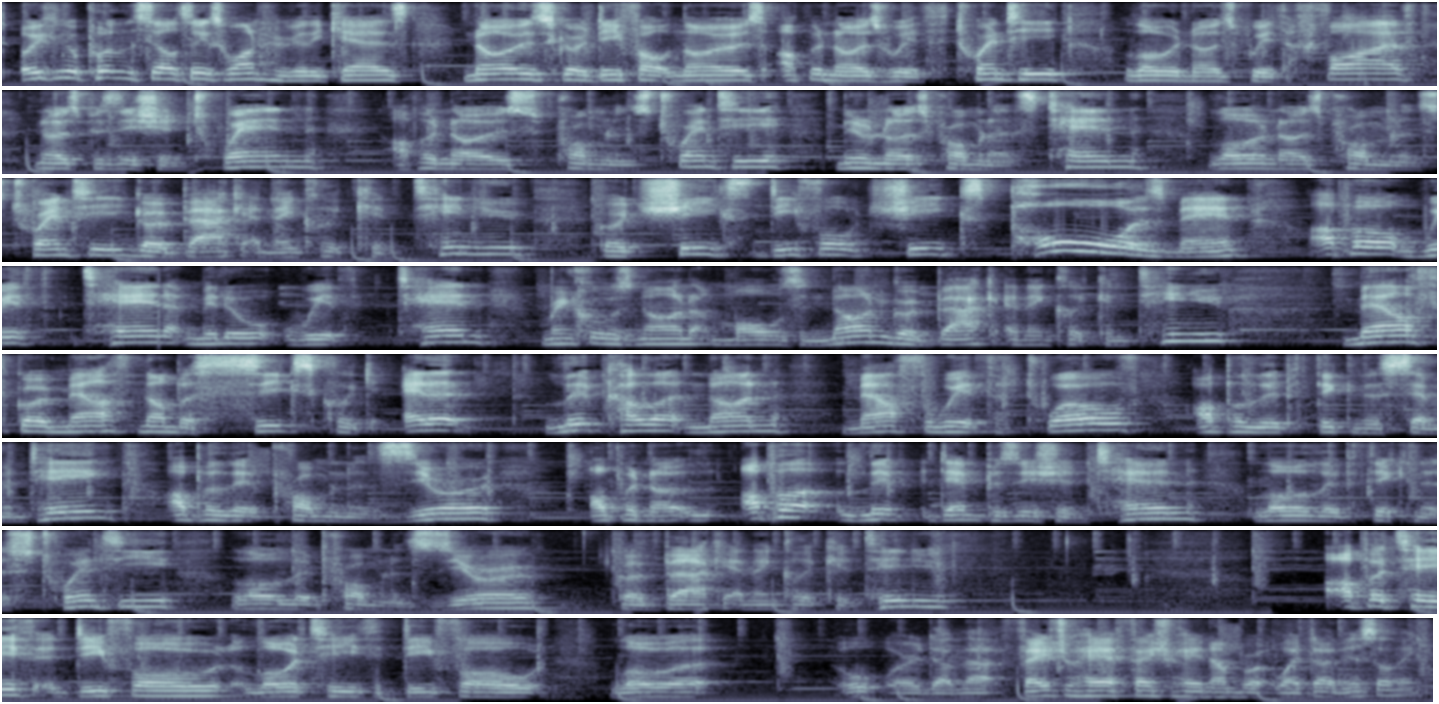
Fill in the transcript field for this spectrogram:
Or you can go put in the Celtics one, who really cares. Nose, go default nose, upper nose width 20, lower nose width 5, nose position 20, upper nose prominence 20, middle nose prominence 10, lower nose prominence 20, go back and then click continue, go cheeks, default cheeks, pause man, upper width 10, middle width 10, wrinkles none, moles none, go back and then click continue. Mouth, go mouth number 6, click edit. Lip color none, mouth width 12, upper lip thickness 17, upper lip prominence 0, upper, no, upper lip dent position 10, lower lip thickness 20, lower lip prominence 0. Go back and then click continue. Upper teeth default, lower teeth default, lower, oh, already done that. Facial hair, facial hair number, wait, don't miss something?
